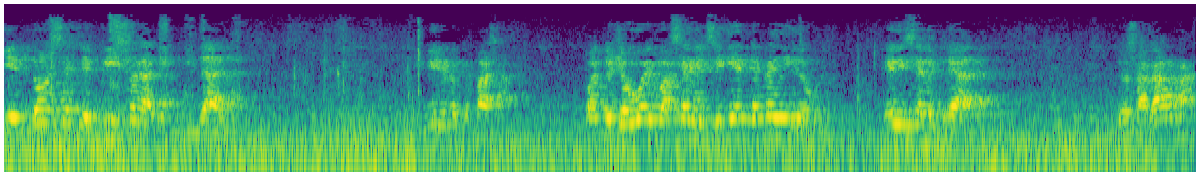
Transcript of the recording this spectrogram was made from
Y entonces le piso la dignidad. Y mire lo que pasa. Cuando yo vuelvo a hacer el siguiente pedido, ¿qué dice la empleada? Los agarra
